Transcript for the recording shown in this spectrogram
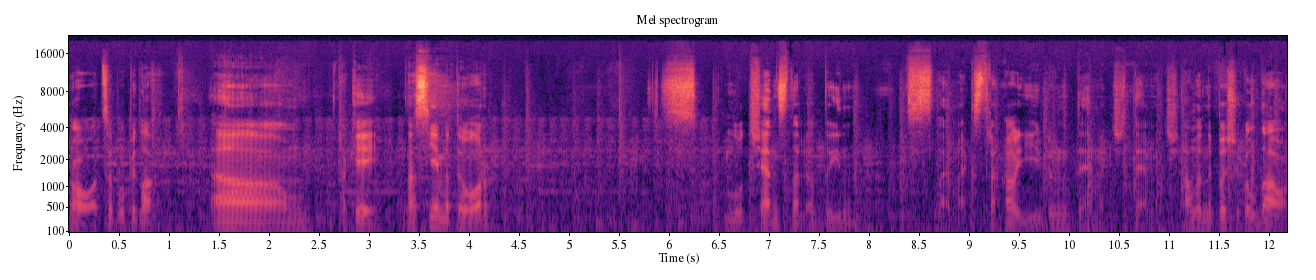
О, це був підлаг. Ем, окей, у нас є метеор. Loot Chance 01. Slam Extra AOE, Burn Damage, Damage. Але не пише cooldown.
